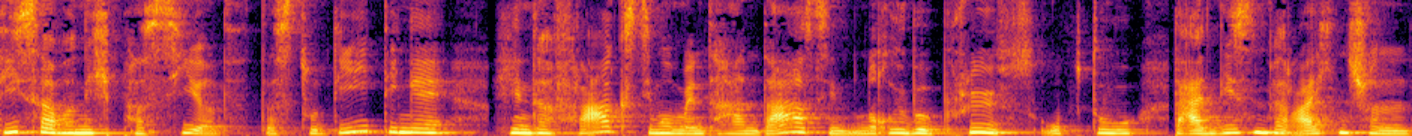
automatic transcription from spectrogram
dies aber nicht passiert, dass du die Dinge hinterfragst, die momentan da sind, und noch überprüfst, ob du da in diesen Bereichen schon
